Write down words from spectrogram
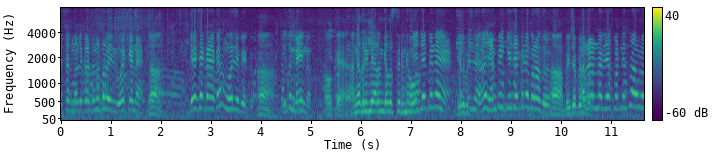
ಎಸ್ ಎಸ್ ಮಲ್ಲಿಕಾರ್ಜುನಪ್ಪ ಇಲ್ಲಿ ಓಕೆನೆ. ಹಾ. ದೇಶ ಕಾಯಕಂದ್ರೆ ಮೋದಿ ಬೇಕು. ಹಾ. ಇದು ಮೇನ್ ಓಕೆ ಹಂಗಾದ್ರೆ ಇಲ್ಲಿ ಯಾರನ್ನ ಗೆಲ್ಲಿಸ್ತೀರಿ ನೀವು? ಬಿಜೆಪಿನೇ ಎಂ ಪಿ ಬಿಜೆಪಿನೇ ಬರೋದು. ಹಾ ಬಿಜೆಪಿ ರೇಸ್ ಪಟ್ ನಿಂತ್ರು ಅವರು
